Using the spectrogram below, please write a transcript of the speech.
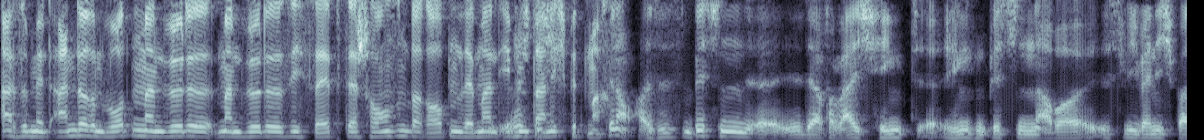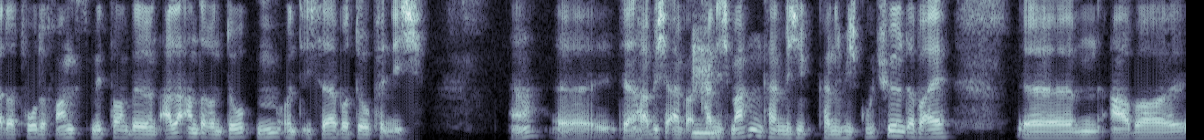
Also mit anderen Worten, man würde, man würde sich selbst der Chancen berauben, wenn man eben Richtig. da nicht mitmacht. Genau, also es ist ein bisschen, äh, der Vergleich hinkt, äh, hinkt ein bisschen, aber ist wie wenn ich bei der Tour de France mitfahren will und alle anderen dopen und ich selber dope nicht. Ja, äh, dann habe ich einfach, mhm. kann ich machen, kann mich, kann ich mich gut fühlen dabei, ähm, aber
